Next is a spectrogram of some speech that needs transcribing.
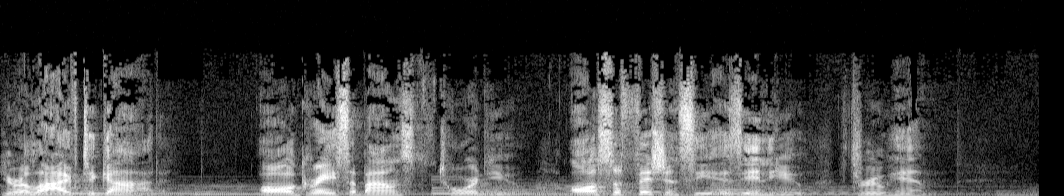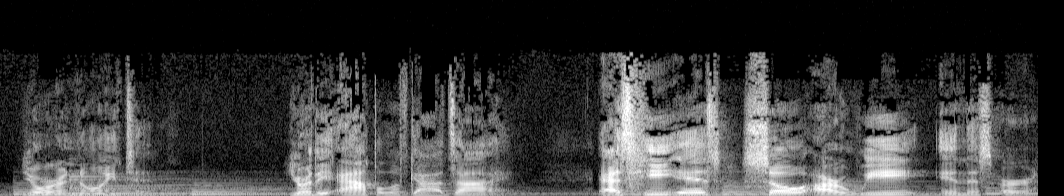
You're alive to God. All grace abounds toward you. All sufficiency is in you through him. You're anointed. You're the apple of God's eye. As he is, so are we in this earth.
